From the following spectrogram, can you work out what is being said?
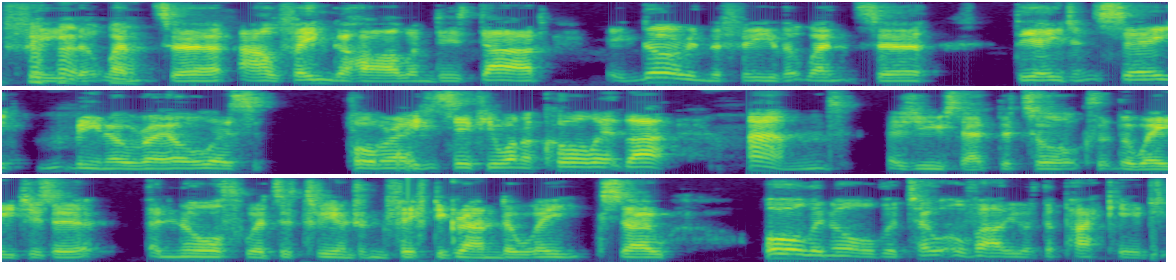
fee that went to Alf-Inge Haaland, his dad, ignoring the fee that went to the agency, Mino Raiola's former agency, if you want to call it that. And as you said, the talk that the wages are, are northwards of 350 grand a week. So, all in all, the total value of the package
